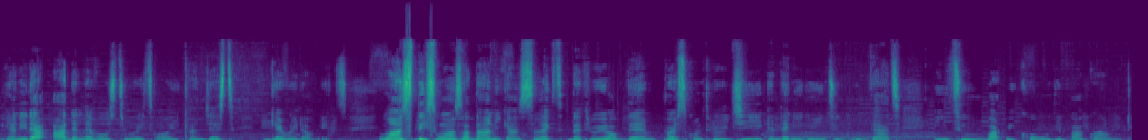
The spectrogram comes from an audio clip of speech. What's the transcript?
you can either add the levels to it or you can just get rid of it. Once these ones are done you can select the three of them press ctrl g and then you're going to group that into what we call the background.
